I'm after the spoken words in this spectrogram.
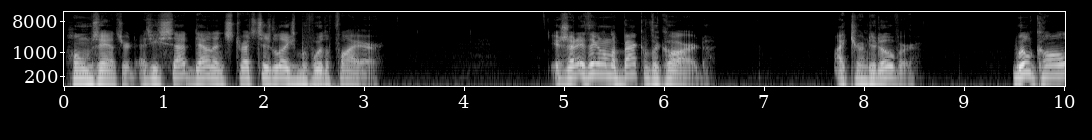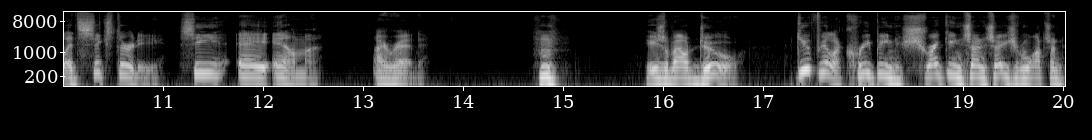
Holmes answered as he sat down and stretched his legs before the fire. Is anything on the back of the card? I turned it over. Will call at 6:30 C.A.M. I read. Hm. He's about due. Do you feel a creeping, shrinking sensation, Watson,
